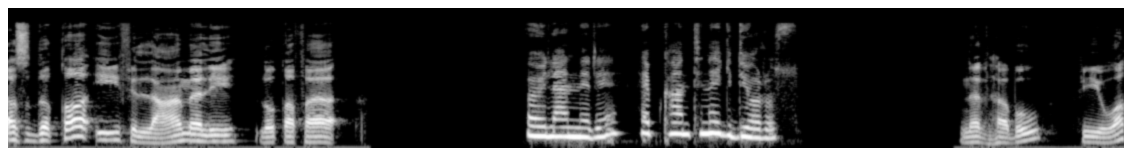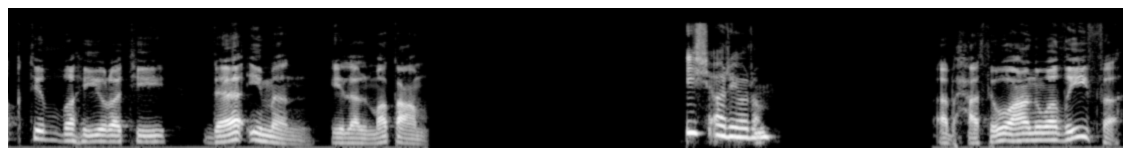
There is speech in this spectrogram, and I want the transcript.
أصدقائي في العمل لطفاء Öğlenleri hep kantine gidiyoruz. نذهب في وقت الظهيرة دائما إلى المطعم İş arıyorum. أبحث عن وظيفة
